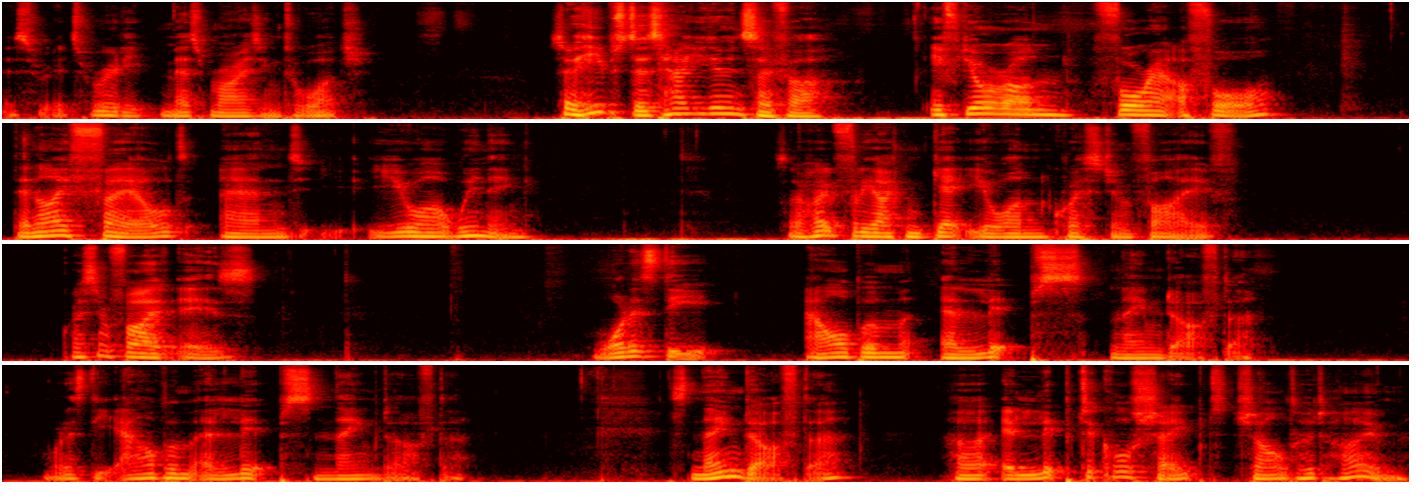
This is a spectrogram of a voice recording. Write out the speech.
It's it's really mesmerizing to watch. So heapsters, how are you doing so far? If you're on four out of four, then I failed and you are winning. So hopefully I can get you on question five. Question five is What is the album Ellipse named after? What is the album Ellipse named after? It's named after her elliptical shaped childhood home.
